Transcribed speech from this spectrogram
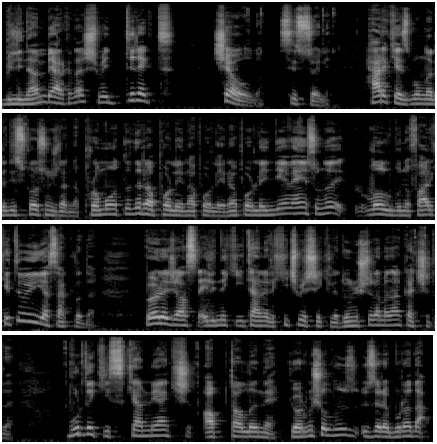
Bilinen bir arkadaş ve direkt şey oldu. Siz söyleyin. Herkes bunları Discord sunucularına promoteladı. Raporlayın, raporlayın, raporlayın diye ve en sonunda Vol bunu fark etti ve yasakladı. Böylece aslında elindeki itemleri hiçbir şekilde dönüştüremeden kaçırdı. Buradaki scamleyen kişinin aptallığı ne? Görmüş olduğunuz üzere burada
